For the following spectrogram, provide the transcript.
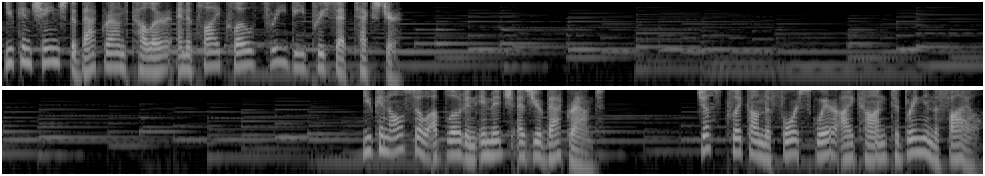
You can change the background color and apply Clo 3D preset texture. You can also upload an image as your background. Just click on the four square icon to bring in the file.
